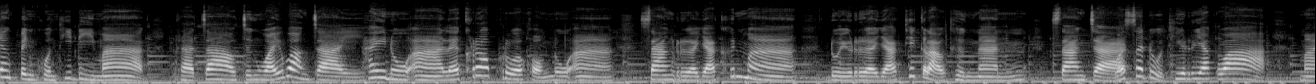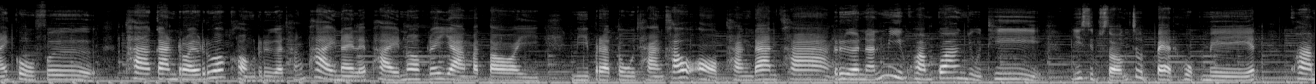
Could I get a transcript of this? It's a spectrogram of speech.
ยังเป็นคนที่ดีมาก พระเจ้าจึงไว้วางใจให้โนอาห์และครอบครัวของโนอาห์สร้างเรือยักษ์ขึ้นมา โดยเรือยักษ์ที่กล่าวถึงนั้น สร้างจากวัสดุที่เรียกว่า ไม้โกเฟอร์ทาการรอยรั่วของเรือทั้งภายในและภายนอกด้วยยางมะตอย มีประตูทางเข้าออกทางด้านข้าง เรือนั้นมีความกว้างอยู่ที่ 22.86 เมตร ความ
